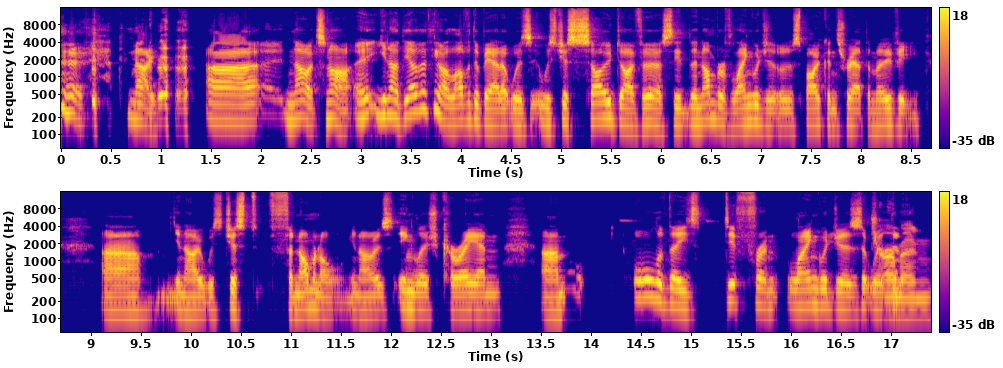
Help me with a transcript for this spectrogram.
no, uh, no, it's not. Uh, you know, the other thing I loved about it was it was just so diverse. The, the number of languages that were spoken throughout the movie, um, you know, it was just phenomenal. You know, it was English, Korean, um, all of these different languages that were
